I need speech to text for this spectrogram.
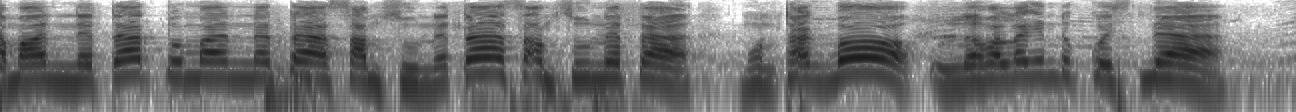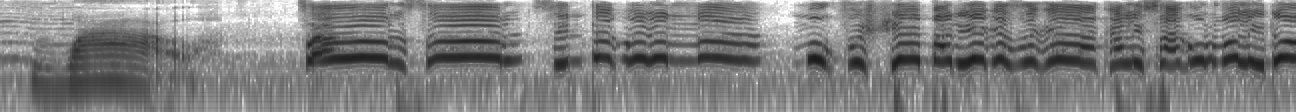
আমার নেতা তোমার নেতা শামসু নেতা শামসু নেতা মন থাকব? উল্লাপাল্লা কিন্তু কইস না। Wow. স্যার স্যার চিন্তা করেন না মুখ ফুসকে বাড়িয়ে গেছে গা খালি ছাগল বলি তো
